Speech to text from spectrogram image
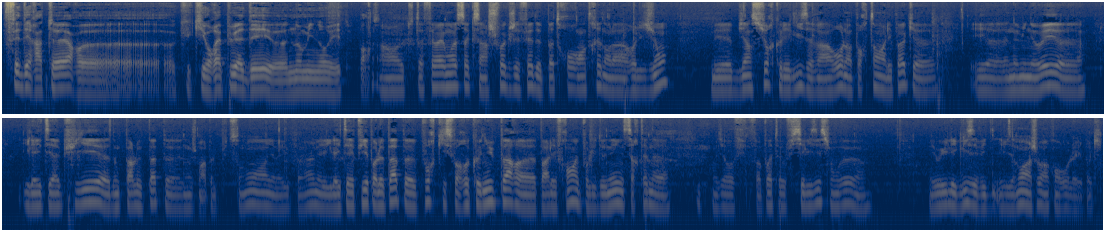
fédérateur euh, qui, aurait pu aider euh, Nominoé, tu penses? Tout à fait, moi, c'est que c'est un choix que j'ai fait de pas trop rentrer dans la religion, mais bien sûr que l'Église avait un rôle important à l'époque, euh, et Nominoé il a été appuyé donc par le pape, donc je me rappelle plus de son nom, hein, il y en a eu pas mal, mais il a été appuyé par le pape pour qu'il soit reconnu par par les francs et pour lui donner une certaine on va dire, enfin, pour être officialisé si on veut. Mais oui, l'Église évidemment a joué un grand rôle à l'époque.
